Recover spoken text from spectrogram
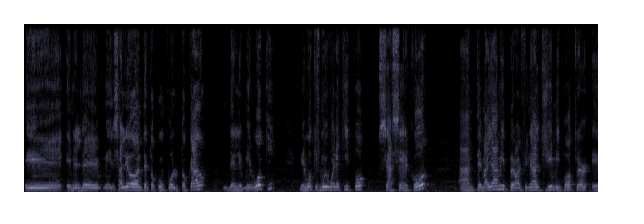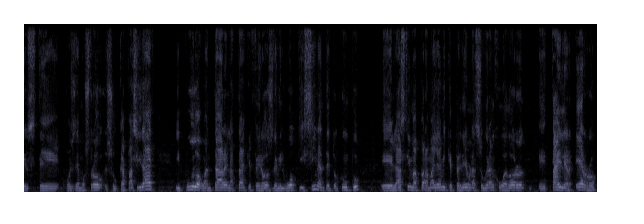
Eh, en el de salió ante Tocumpo tocado del Milwaukee. Milwaukee es muy buen equipo, se acercó ante Miami, pero al final Jimmy Butler este, pues demostró su capacidad y pudo aguantar el ataque feroz de Milwaukee sin ante Tocumpo. Eh, lástima para Miami que perdieron a su gran jugador eh, Tyler Erro.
